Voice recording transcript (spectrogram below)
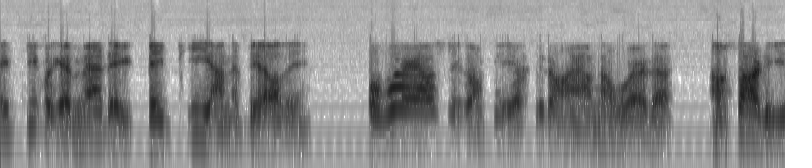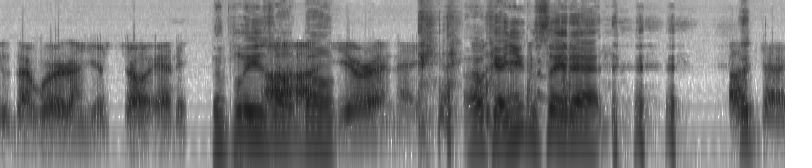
They, people get mad. They they pee on the building. Well, where else are you gonna pee if you don't have nowhere to? I'm sorry to use that word on your show, Eddie. But please don't. Uh, don't. Urinate. Okay, you can say that okay,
